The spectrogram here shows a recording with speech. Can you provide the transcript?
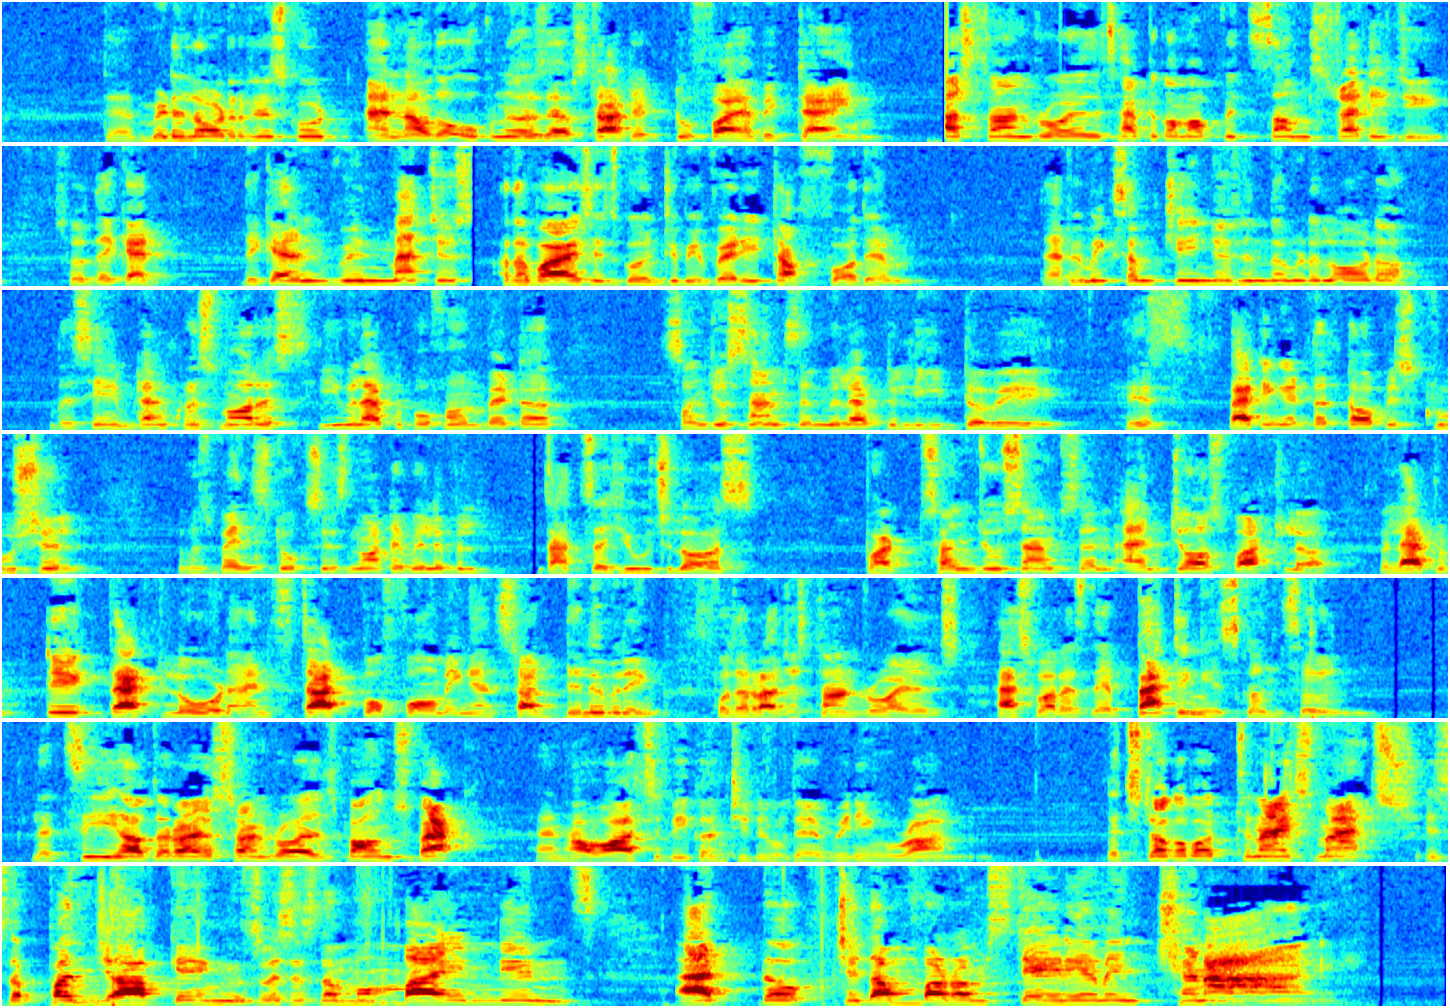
Their middle order is good, and now the openers have started to fire big time. Rajasthan Royals have to come up with some strategy so they can they can win matches. Otherwise, it's going to be very tough for them. They have to make some changes in the middle order. At the same time, Chris Morris he will have to perform better. Sanju Samson will have to lead the way. His batting at the top is crucial because Ben Stokes is not available. That's a huge loss. But Sanju Samson and Jos Buttler will have to take that load and start performing and start delivering for the Rajasthan Royals as far as their batting is concerned. Let's see how the Rajasthan Royals bounce back and how RCB continue their winning run. Let's talk about tonight's match. It's the Punjab Kings versus the Mumbai Indians at the Chidambaram Stadium in Chennai.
